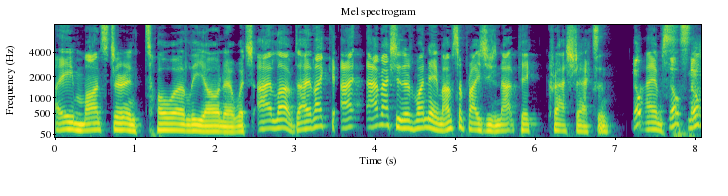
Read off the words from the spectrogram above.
a monster in Toa Liona, which I loved. I like, I, I'm actually, there's one name. I'm surprised you did not pick Crash Jackson. Nope. I am nope. Nope.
